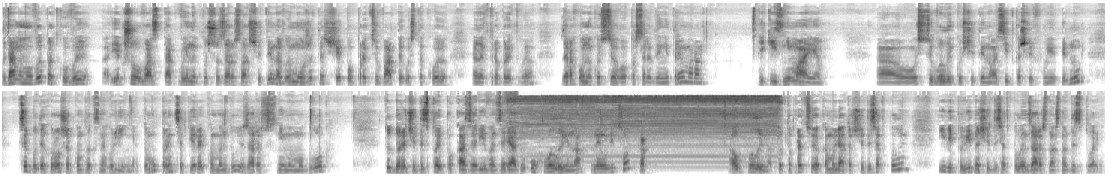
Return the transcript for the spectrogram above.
В даному випадку, ви, якщо у вас так виникло, що заросла щетина, ви можете ще попрацювати ось такою електробритвою за рахунок ось цього посередині тримера, який знімає ось цю велику щетину, а сітка шліфує під нуль. Це буде хороше комплексне гоління. Тому, в принципі, рекомендую. Зараз знімемо блок. Тут, до речі, дисплей показує рівень заряду у хвилинах, не у відсотках, а у хвилинах. Тобто працює акумулятор 60 хвилин, і відповідно 60 хвилин зараз у нас на дисплеї.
